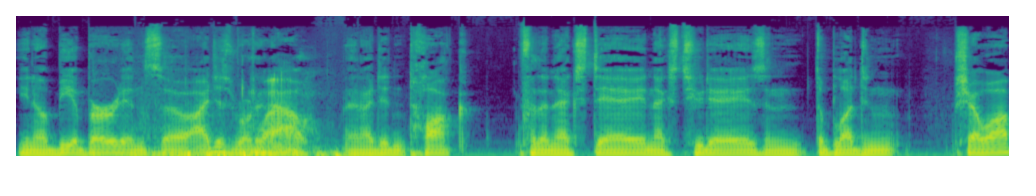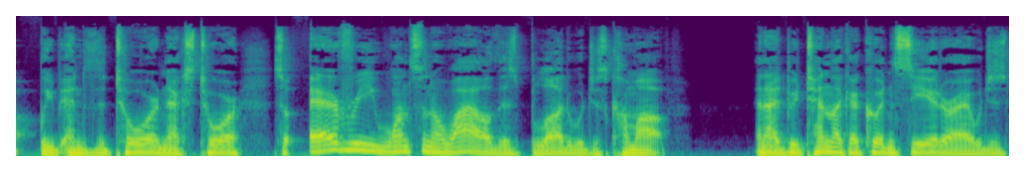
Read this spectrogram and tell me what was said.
you know, be a burden. So I just wrote it out, and I didn't talk for the next day, next two days, and the blood didn't show up. We ended the tour, next tour. So every once in a while, this blood would just come up, and I'd pretend like I couldn't see it, or I would just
